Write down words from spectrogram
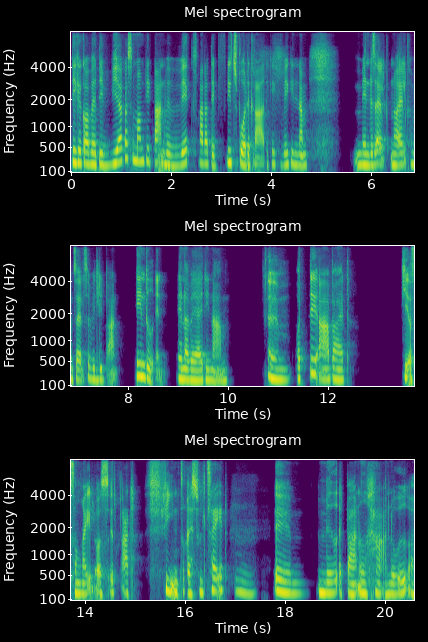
det kan godt være, at det virker, som om dit barn vil væk fra dig. Det er flitspurte grad, det kan ikke væk i din arme. Men hvis alt, når alt kommer til alt, så vil dit barn intet end, end at være i din arme. Øhm, og det arbejde giver som regel også et ret fint resultat Mm. øhm, med, at barnet har noget at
